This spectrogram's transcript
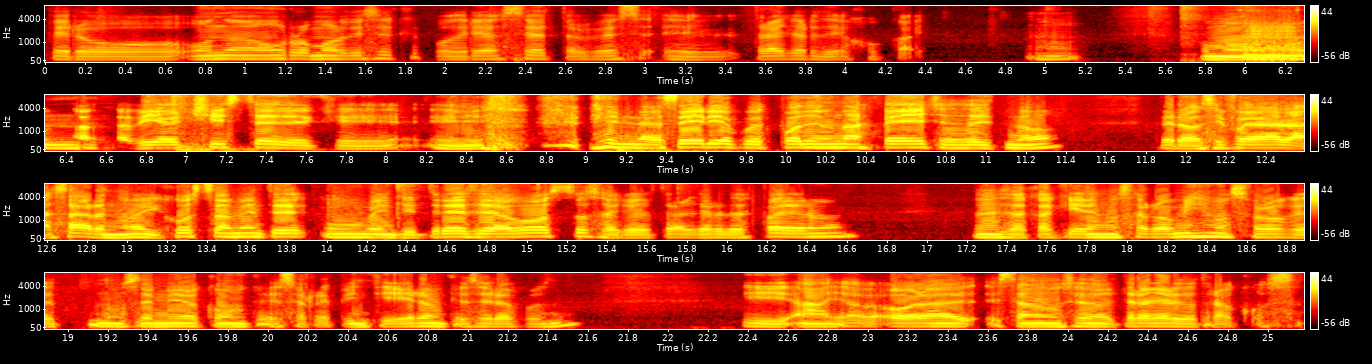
Pero una- un rumor dice que podría ser tal vez el tráiler de Hawkeye. ¿no? Como Mm. ha- había el chiste de que eh, en la serie pues ponen unas fechas, ¿no? Pero así fue al azar, ¿no? Y justamente un 23 de agosto salió el tráiler de Spider-Man. Entonces acá quieren usar lo mismo, solo que no sé, medio como que se arrepintieron, que será pues, ¿no? Y ah, ya, ahora están anunciando el tráiler de otra cosa.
